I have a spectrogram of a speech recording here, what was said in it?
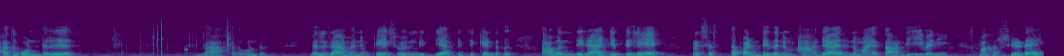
അതുകൊണ്ട് എന്താ അതുകൊണ്ട്? ബലരാമനും കേശവനും വിദ്യാഭ്യസിക്കേണ്ടത് അവന്തി രാജ്യത്തിലെ പ്രശസ്ത പണ്ഡിതനും ആചാര്യനുമായ സാന്ദീപനി മഹർഷിയുടെ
